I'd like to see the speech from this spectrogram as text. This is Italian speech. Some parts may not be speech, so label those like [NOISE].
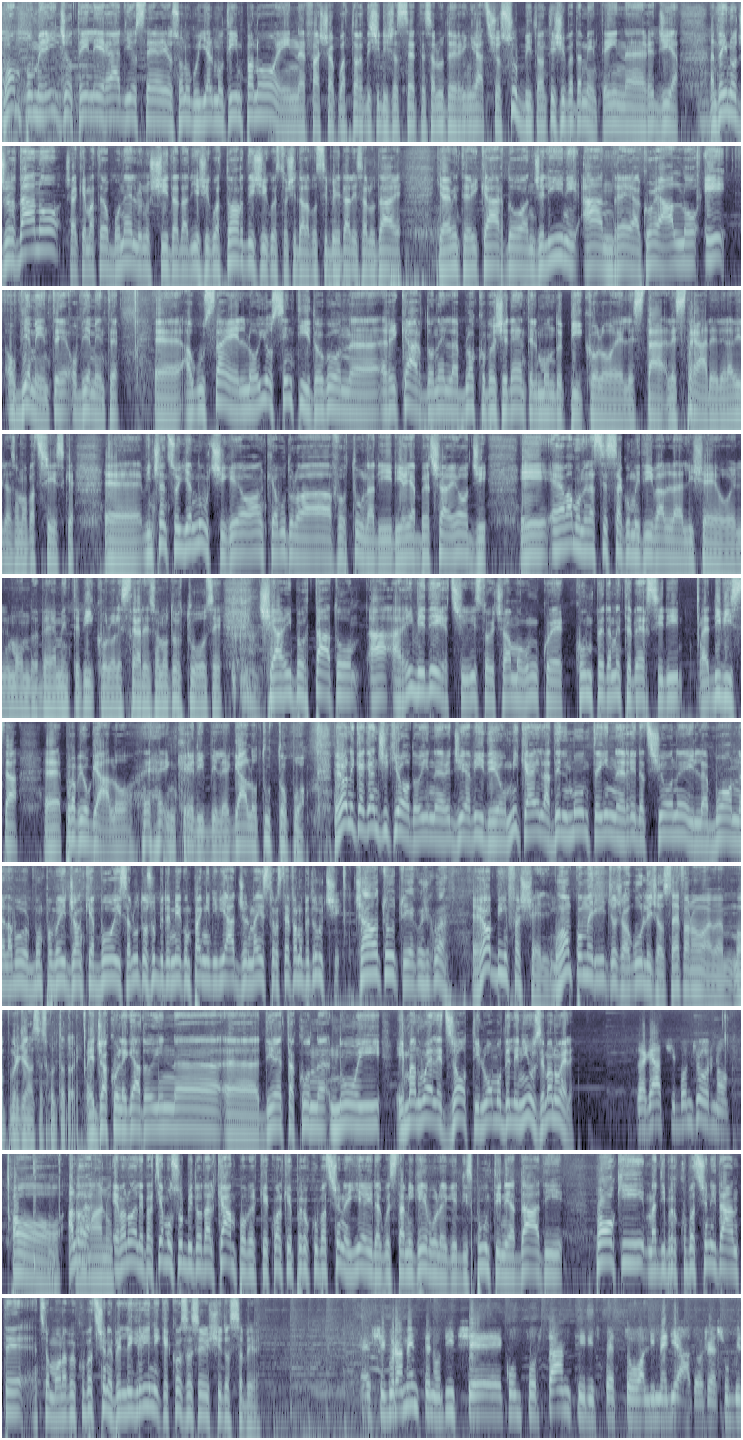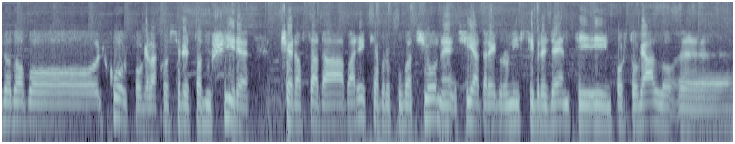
Buon pomeriggio Teleradio Stereo, sono Guglielmo Timpano e in fascia 14-17 saluto e ringrazio subito, anticipatamente in regia Andrino Giordano, c'è anche Matteo Bonello in uscita da 10-14, questo ci dà la possibilità di salutare chiaramente Riccardo Angelini, Andrea Corallo e ovviamente, ovviamente eh, Augustarello. Io ho sentito con eh, Riccardo nel blocco precedente Il mondo è piccolo e le, sta- le strade della vita sono pazzesche. Eh, Vincenzo Iannucci, che ho anche avuto la fortuna di, di riabbracciare oggi, e eravamo nella stessa comitiva al liceo. Il mondo è veramente piccolo, le strade sono tortuose. Ci ha riportato a, a rivederci, visto che ci eravamo comunque completamente persi di, eh, di vista, eh, proprio Galo [LAUGHS] in incredibile, Galo tutto può. Veronica Gangichiodo in regia video, Michaela Del Monte in redazione, il buon lavoro, il buon pomeriggio anche a voi. Saluto subito i miei compagni di viaggio, il maestro Stefano Petrucci. Ciao a tutti, eccoci qua. Robin Fascelli. Buon pomeriggio, ciao Gulli, ciao Stefano, eh, buon pomeriggio ai nostri ascoltatori. È già collegato in uh, diretta con noi Emanuele Zotti, l'uomo delle news. Emanuele. Ragazzi, buongiorno. Oh, allora Emanuele, partiamo subito dal campo perché qualche preoccupazione ieri da questa amichevole che di spunti ne ha dati pochi, ma di preoccupazioni tante. Insomma, una preoccupazione Pellegrini, che cosa sei riuscito a sapere? Eh, sicuramente notizie confortanti rispetto all'immediato, cioè subito dopo il colpo che l'ha costretto ad uscire c'era stata parecchia preoccupazione sia tra i cronisti presenti in Portogallo, eh,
